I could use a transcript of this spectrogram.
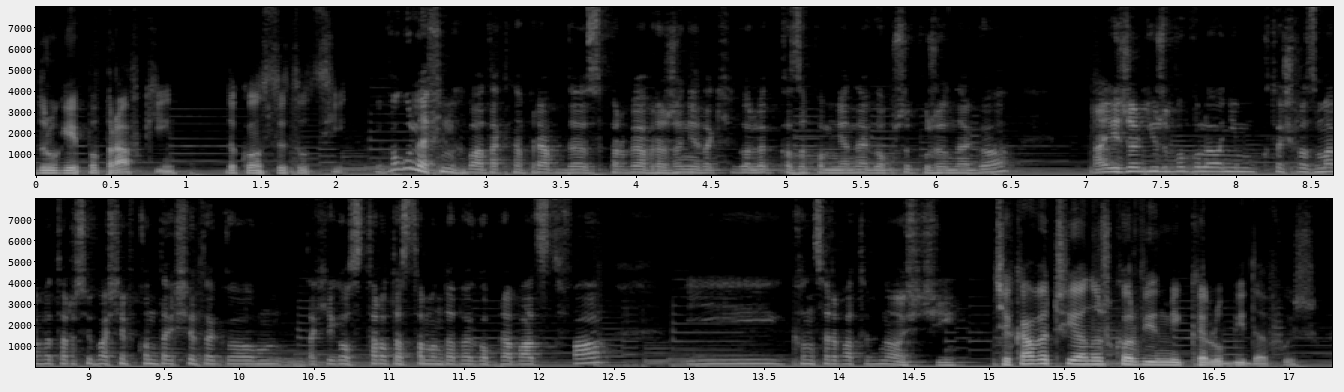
drugiej poprawki do konstytucji. W ogóle film chyba tak naprawdę sprawia wrażenie takiego lekko zapomnianego, przykurzonego. A jeżeli już w ogóle o nim ktoś rozmawia, to raczej właśnie w kontekście tego takiego starotestamentowego prawactwa, i konserwatywności. Ciekawe, czy Janusz Korwin-Mikke lubi Death Wish.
